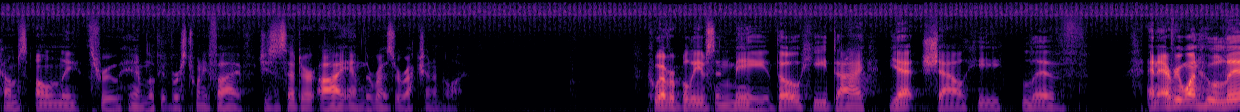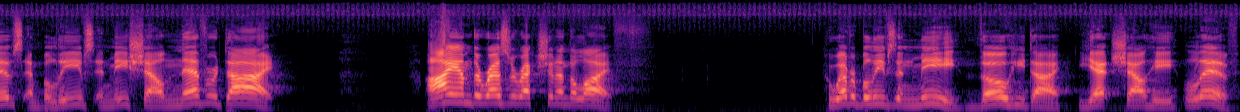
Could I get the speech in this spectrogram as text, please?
comes only through him. Look at verse 25. Jesus said to her, I am the resurrection and the life. Whoever believes in me, though he die, yet shall he live. And everyone who lives and believes in me shall never die. I am the resurrection and the life. Whoever believes in me, though he die, yet shall he live.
